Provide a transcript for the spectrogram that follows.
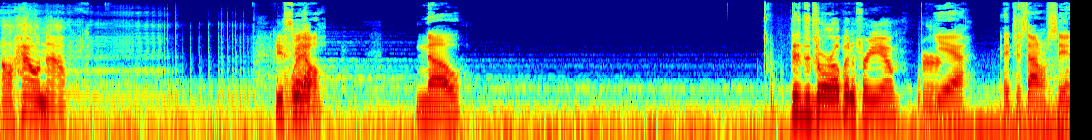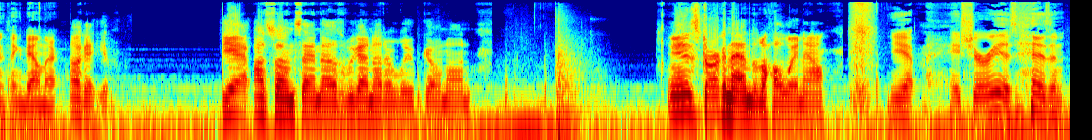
Oh hell no. Do you see well, no. Did the door open for you? Or- Yeah. It just I don't see anything down there. Okay. Yep. Yeah, that's what I'm saying. Though, is we got another loop going on. And it's dark in the end of the hallway now. Yep, it sure is, isn't?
